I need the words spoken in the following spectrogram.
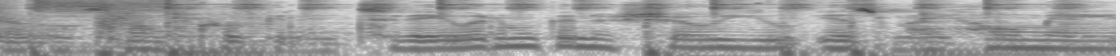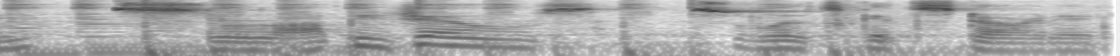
Cheryl's Home Cooking and today what I'm going to show you is my homemade Sloppy Joes. So let's get started.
